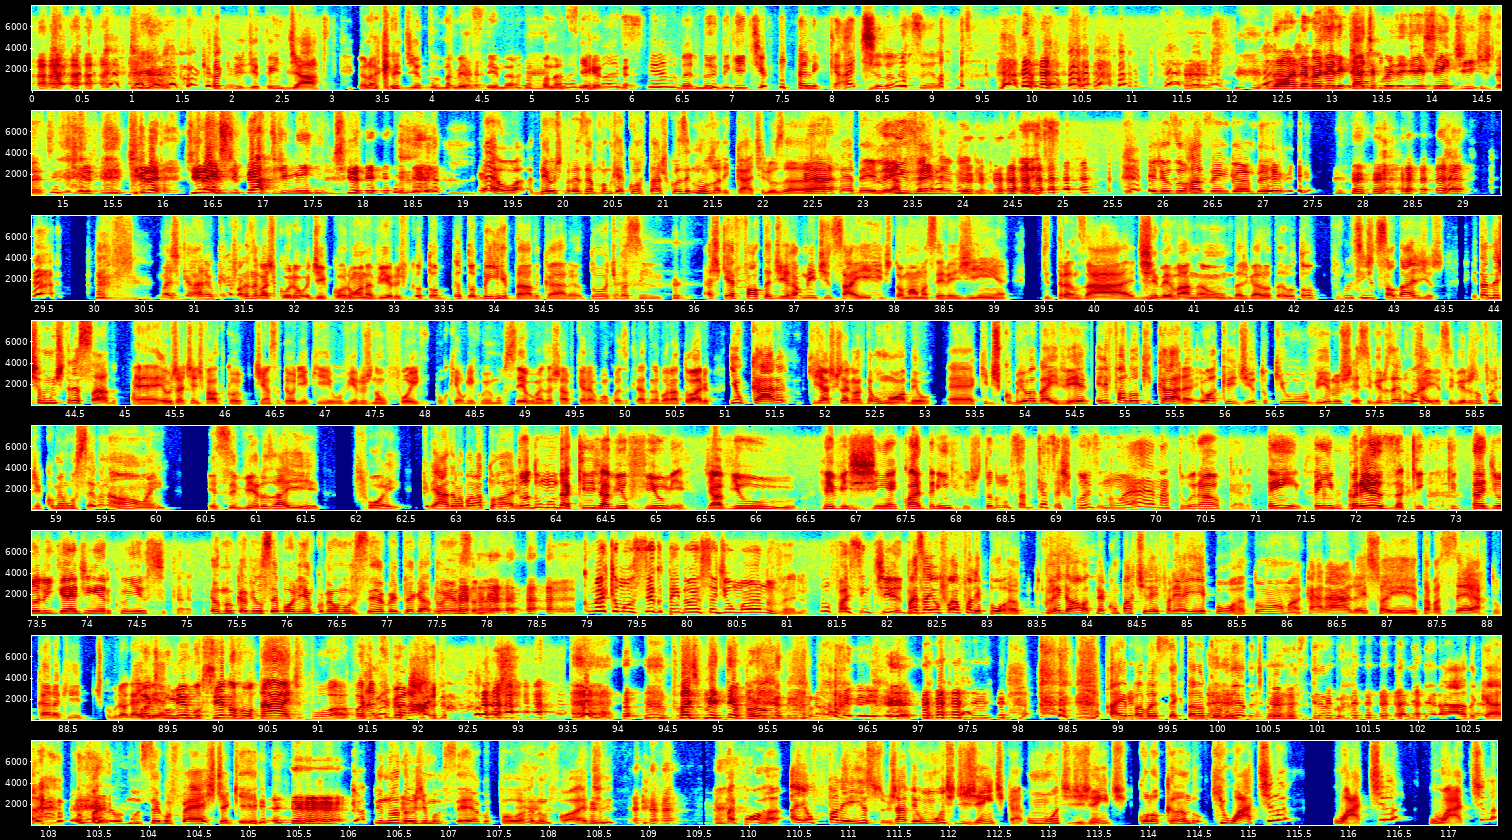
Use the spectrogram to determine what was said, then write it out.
porque eu acredito em já. Eu não acredito na medicina ou na ciência. Vacilo, velho. Ninguém tinha um alicate, não? Sei lá. Não, o negócio de alicate é coisa de cientista. Tira, tira, tira isso de perto de mim. Tira. É, o Deus, por exemplo, quando quer cortar as coisas, ele não usa alicate, ele usa é, a fé dele. Laser, né, meu Deus? Ele usa o Rasengan dele. Mas, cara, eu queria falar esse negócio de, de coronavírus, porque eu tô, eu tô bem irritado, cara. Eu tô, tipo assim, acho que é falta de realmente sair, de tomar uma cervejinha, de transar, de levar não das garotas. Eu tô sentindo saudade disso. E tá me deixando muito estressado. É, eu já tinha te falado que eu tinha essa teoria que o vírus não foi porque alguém comeu morcego, mas achava que era alguma coisa criada no laboratório. E o cara, que já acho que já ganhou até um Nobel, é, que descobriu o HIV, ele falou que, cara, eu acredito que o vírus, esse vírus aí não é. Esse vírus não foi de comer morcego, não, hein? Esse vírus aí foi criado em laboratório. Todo mundo aqui já viu o filme, já viu revistinha e quadrinhos, todo mundo sabe que essas coisas não é natural, cara. Tem, tem empresa que, que tá de olho em ganhar dinheiro com isso, cara. Eu nunca vi um cebolinha comer um morcego e pegar a doença, mano. Como é que o morcego tem doença de humano, velho? Não faz sentido. Mas aí eu, eu falei, porra, legal, até compartilhei. Falei, aí, porra, toma, caralho, é isso aí, tava certo. O cara que descobriu HIV. Pode comer morcego à vontade, porra. Pode tá liberado. Pode meter bronca no aí. Aí, pra você que tava com medo de comer morcego, tá liberado, cara. Vou fazer o um morcego fest aqui. Noodles de morcego, porra, não fode. Mas, porra, aí eu falei isso, já vi um monte de gente, cara, um monte de gente colocando que o Atila, o Atila, o Atila,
